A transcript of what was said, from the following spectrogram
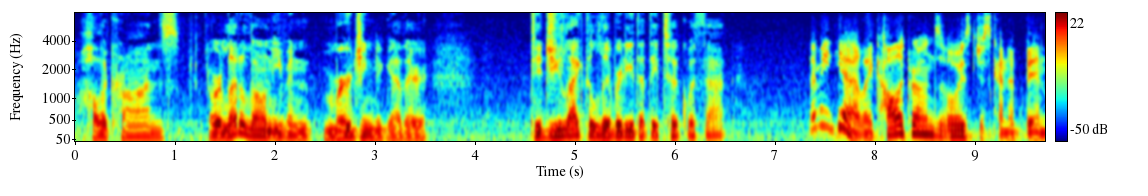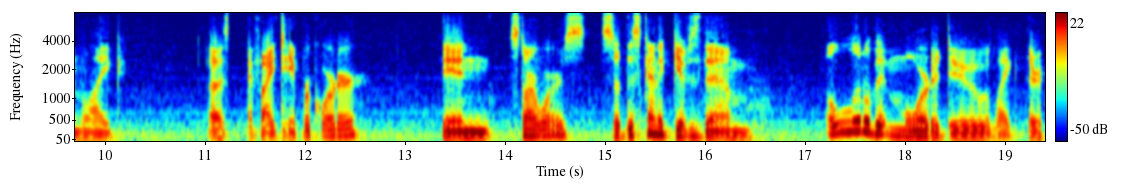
holocrons or let alone even merging together. Did you like the liberty that they took with that? I mean, yeah, like holocrons have always just kind of been like a sci-fi tape recorder in Star Wars. So this kind of gives them a little bit more to do. Like they're,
